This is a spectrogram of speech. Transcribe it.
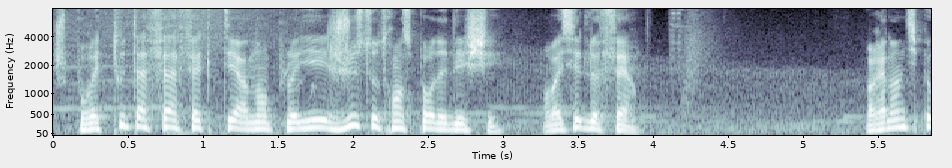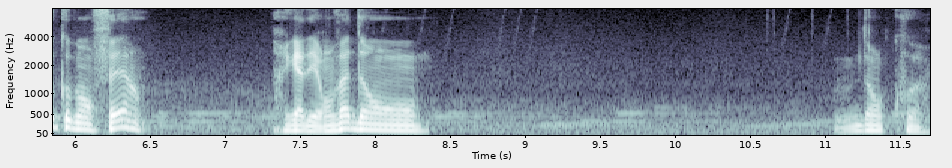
Je pourrais tout à fait affecter un employé juste au transport des déchets. On va essayer de le faire. On va regarder un petit peu comment faire. Regardez, on va dans... Dans quoi?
